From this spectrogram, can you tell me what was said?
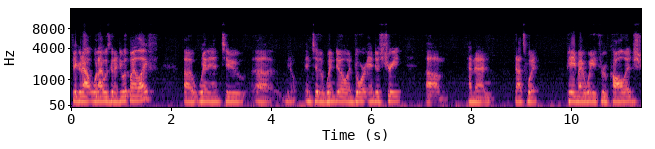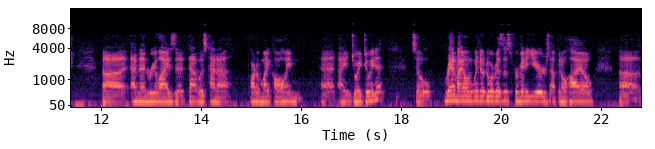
figured out what I was going to do with my life. Uh, went into uh, you know into the window and door industry, um, and then that's what paid my way through college uh, and then realized that that was kind of part of my calling and I enjoyed doing it. So ran my own window door business for many years up in Ohio. Uh,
